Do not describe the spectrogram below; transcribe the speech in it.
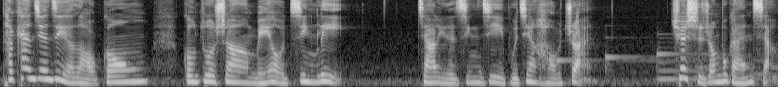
她看见自己的老公工作上没有尽力，家里的经济不见好转，却始终不敢讲。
